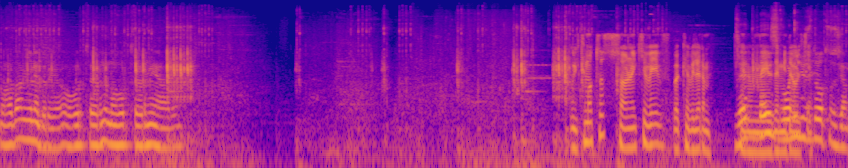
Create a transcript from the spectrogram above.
Bu adam yine duruyor. Overturn'un overturn'u ya bu. Ultim 30. Sonraki wave bakabilirim. Z Kenan base wave'de mid voley ulti. %30 can.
